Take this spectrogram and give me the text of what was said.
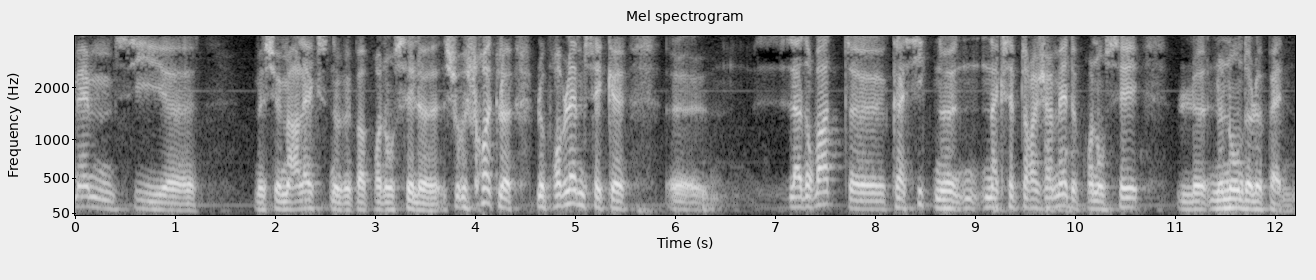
même si euh, M. Marlex ne veut pas prononcer le. Je, crois que le, problème, c'est que euh, la droite euh, classique n'acceptera jamais de prononcer le, nom de Le Pen.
